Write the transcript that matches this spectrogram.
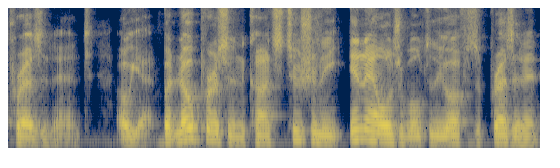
president. Oh, yeah. But no person constitutionally ineligible to the office of president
